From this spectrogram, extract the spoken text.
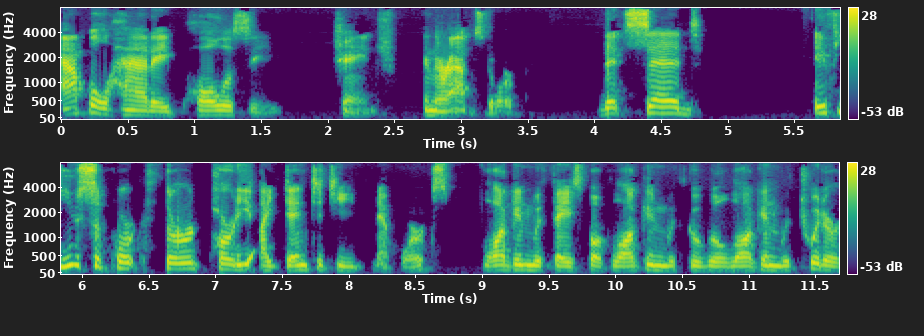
Apple had a policy change in their app store that said if you support third party identity networks, log in with Facebook, log in with Google, log in with Twitter,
